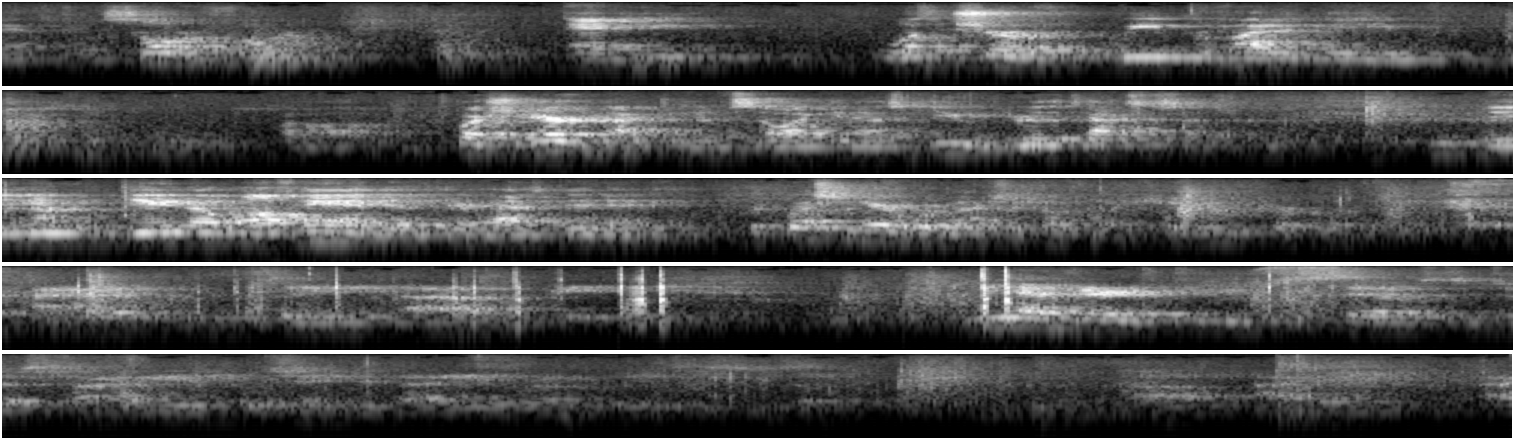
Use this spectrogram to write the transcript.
next to a solar farm? And he wasn't sure if we provided the uh, questionnaire back to him, so I can ask you, you're the tax assessor. Do you, do you know offhand if there has been any? The questionnaire would have actually come from a Katie Kirkland. I see, uh, we have very few sales to justify any change in value of rental leases. So, uh, I, I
